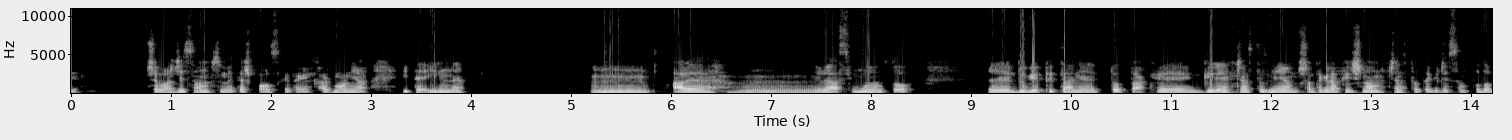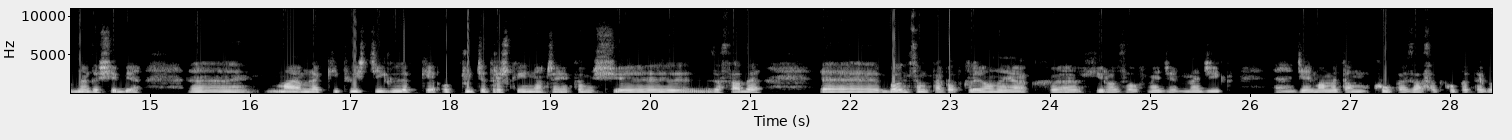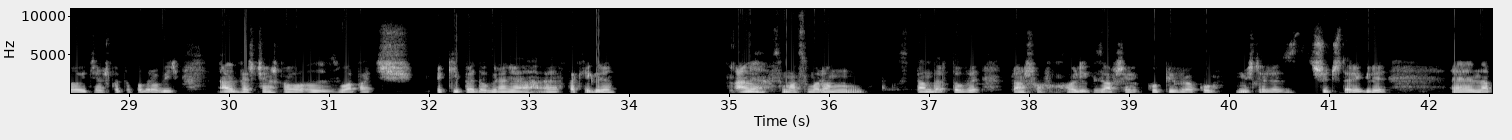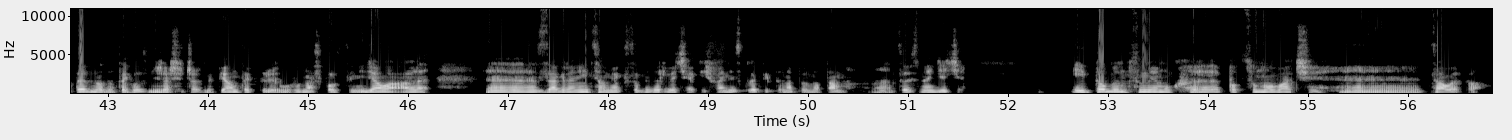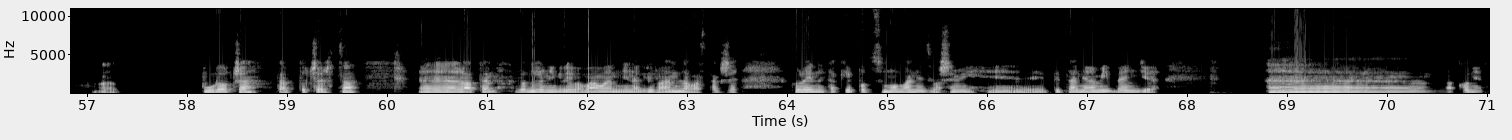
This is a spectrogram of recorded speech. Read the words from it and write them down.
przeważnie są w sumie też polskie, tak jak Harmonia i te inne. Mm, Ale mm, reasumując to y, długie pytanie, to tak, y, gry często zmieniają szatę graficzną, często te gry są podobne do siebie, mają lekki twistik, lekkie odczucie, troszkę inaczej jakąś zasadę, bądź są tak odklejone jak e, Heroes of Magic, e, gdzie mamy tam kupę zasad, kupę tego i ciężko to podrobić, ale też ciężko złapać ekipę do grania e, w takie gry. Ale summa summarum standardowy planszownik zawsze kupi w roku myślę, że z 3-4 gry e, na pewno. Do tego zbliża się Czarny Piątek, który u nas w Polsce nie działa, ale e, za granicą jak sobie dorwiecie jakiś fajny sklepik, to na pewno tam e, coś znajdziecie. I to bym w sumie mógł e, podsumować e, całe to e, półrocze, tak, do czerwca. Latem za dużo nie grywałem, nie nagrywałem dla Was, także kolejne takie podsumowanie z Waszymi pytaniami będzie na koniec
